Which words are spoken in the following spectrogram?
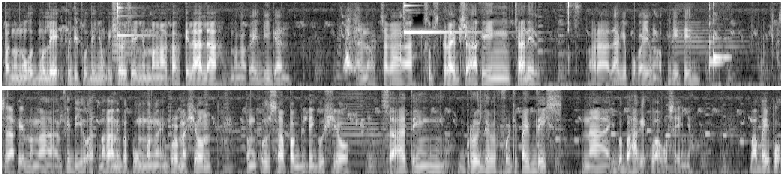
panunood muli. Pwede po ninyong i-share sa inyong mga kakilala, mga kaibigan. Ano, at saka subscribe sa aking channel para lagi po kayong updated sa aking mga video at marami pa pong mga impormasyon tungkol sa pagdinegosyo sa ating broiler 45 days na ibabahagi po ako sa inyo. Bye-bye po.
